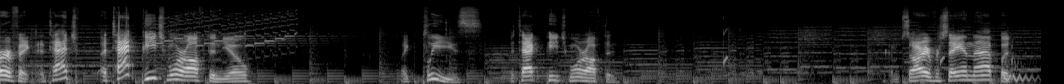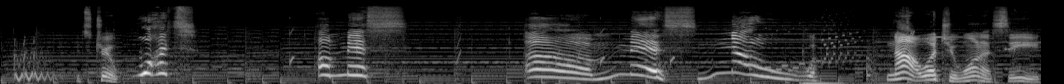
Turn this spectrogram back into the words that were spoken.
Perfect. Attach, attack Peach more often, yo. Like, please. Attack Peach more often. I'm sorry for saying that, but it's true. What? A miss! A miss! No! Not what you want to see.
